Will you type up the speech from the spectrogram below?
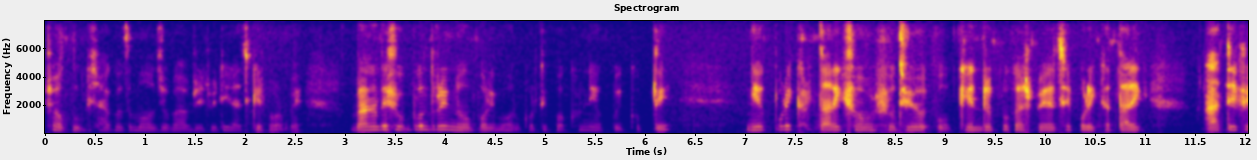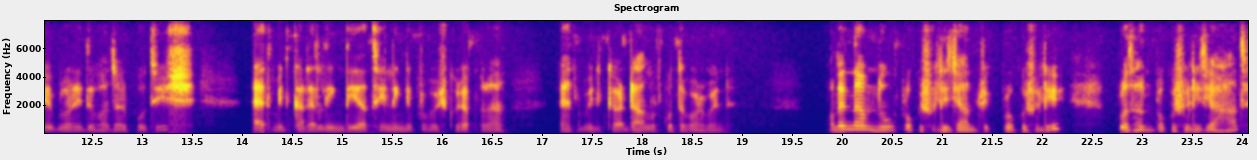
সকলকে স্বাগত আপডেট আজকের পর্বে। বাংলাদেশ অভ্যন্তরীণ নৌ পরিবহন কর্তৃপক্ষ নিয়োগ বিজ্ঞপ্তি। নিয়োগ পরীক্ষার তারিখ, সময়সূচি ও কেন্দ্র প্রকাশ পেয়েছে। পরীক্ষার তারিখ, আটই ফেব্রুয়ারি দু হাজার পঁচিশ। অ্যাডমিট কার্ডের লিঙ্ক দিয়ে আছে। লিঙ্কে প্রবেশ করে আপনারা অ্যাডমিট কার্ড ডাউনলোড করতে পারবেন। পদের নাম নৌ প্রকৌশলী যান্ত্রিক প্রকৌশলী, প্রধান প্রকৌশলী জাহাজ।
